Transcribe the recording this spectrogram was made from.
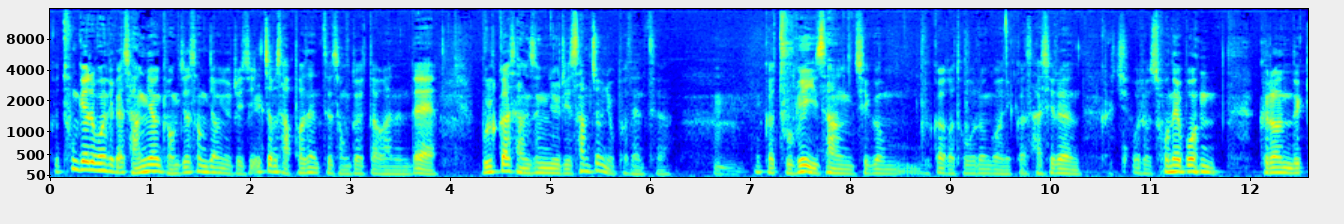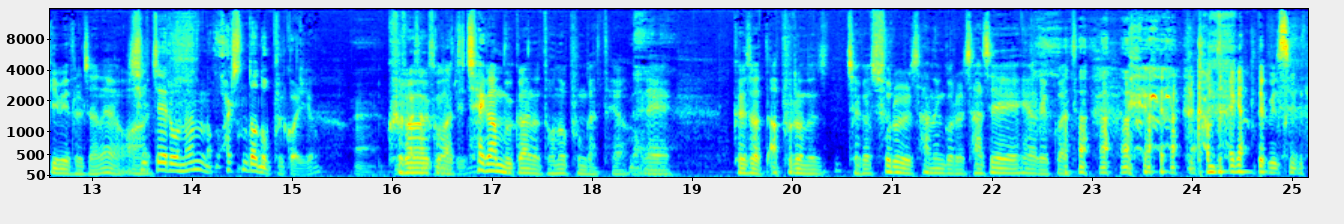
그 통계를 보니까 작년 경제 성장률이 이제 1.4% 정도였다고 하는데 물가 상승률이 3.6%. 그러니까 두 배 이상 지금 물가가 더 오른 거니까 사실은 그렇죠. 손해 본 그런 느낌이 들잖아요. 아, 실제로는 훨씬 더 높을 걸요. 네. 그럴 것 같아요. 체감 물가는 더 높은 것 같아요. 네. 네. 그래서 앞으로는 제가 술을 사는 거를 자제해야 될 것 같아요. 감당이 안 되고 있습니다.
